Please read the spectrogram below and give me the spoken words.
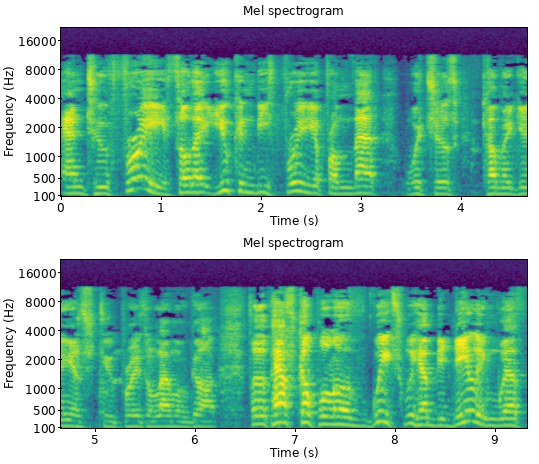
and to free so that you can be free from that which is coming against you. Praise the Lamb of God. For the past couple of weeks, we have been dealing with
